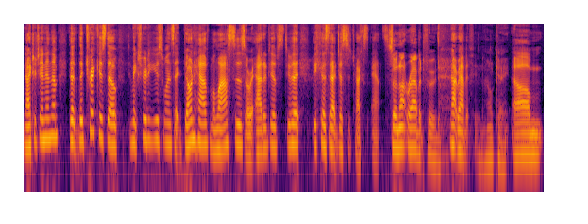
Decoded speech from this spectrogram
nitrogen in them. The the trick is though to make sure to use ones that don't have molasses or additives to it, because that just attracts ants, So not rabbit food. not rabbit food. Okay. Um,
